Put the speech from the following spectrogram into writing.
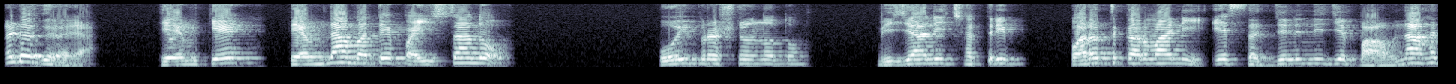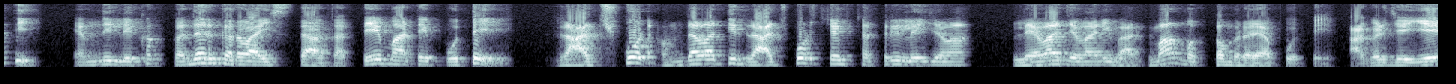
અડગ રહ્યા. કેમ કે તેમના મતે પૈસાનો કોઈ પ્રશ્ન નહોતો. બીજાની છત્રી પરત કરવાની એ સજ્જનની જે ભાવના હતી, એમની લેખક કદર કરવા ઈચ્છતા હતા. તે માટે પોતે રાજકોટ, અમદાવાદથી રાજકોટ છેક છત્રી લઈ જવા, લેવા જવાની વાતમાં મક્કમ રહ્યા પોતે. આગળ જઈએ.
